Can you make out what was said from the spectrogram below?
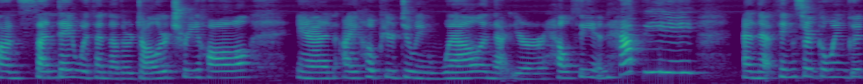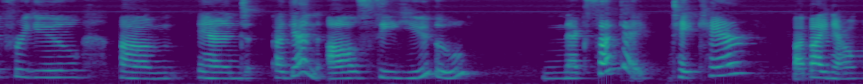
on Sunday with another Dollar Tree haul. And I hope you're doing well and that you're healthy and happy and that things are going good for you. Um, and again, I'll see you next Sunday. Take care. Bye-bye now.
